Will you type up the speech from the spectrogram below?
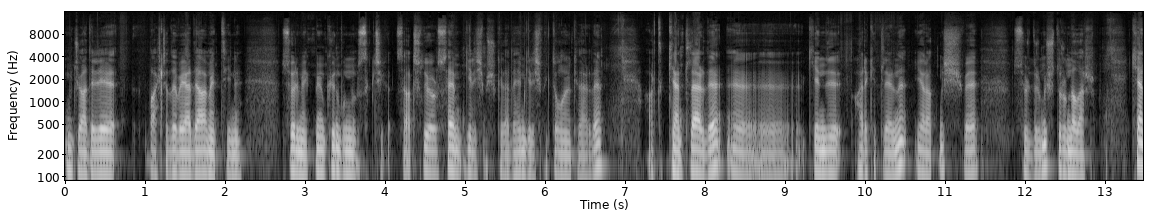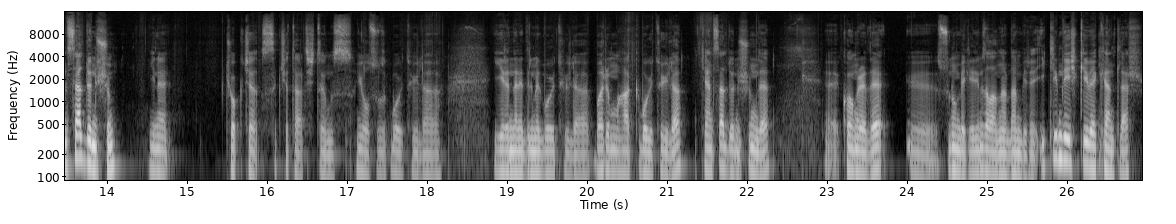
mücadeleye başladığı veya devam ettiğini söylemek mümkün. Bunu sıkça tartışılıyoruz. Hem gelişmiş ülkelerde hem gelişmekte olan ülkelerde artık kentler de e, kendi hareketlerini yaratmış ve sürdürmüş durumdalar. Kentsel dönüşüm yine çokça sıkça tartıştığımız yolsuzluk boyutuyla, yerinden edilme boyutuyla, barınma hakkı boyutuyla kentsel dönüşüm de e, kongrede e, sunum beklediğimiz alanlardan biri. İklim değişikliği ve kentler.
